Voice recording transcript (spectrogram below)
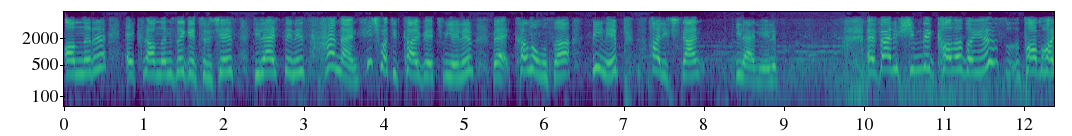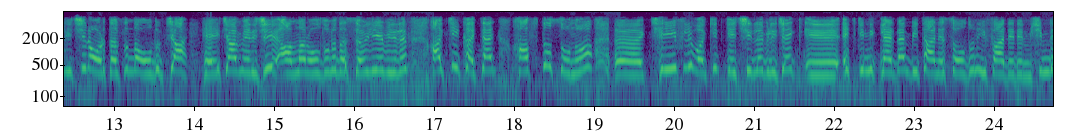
anları ekranlarınıza getireceğiz. Dilerseniz hemen hiç vakit kaybetmeyelim ve kanomuza binip Haliç'ten ilerleyelim. Efendim şimdi Kanada'yız. Tam Haliç'in ortasında oldukça heyecan verici anlar olduğunu da söyleyebilirim. Hakikaten hafta sonu e, keyifli vakit geçirilebilecek e, etkinliklerden bir tanesi olduğunu ifade edelim. Şimdi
